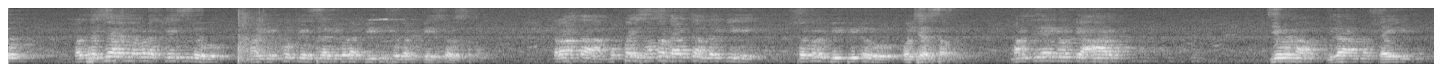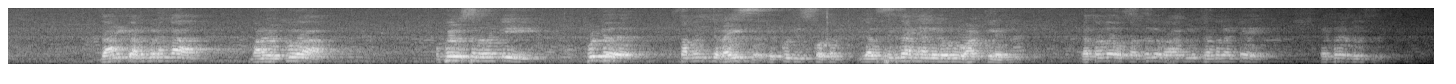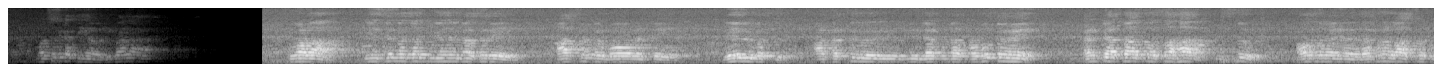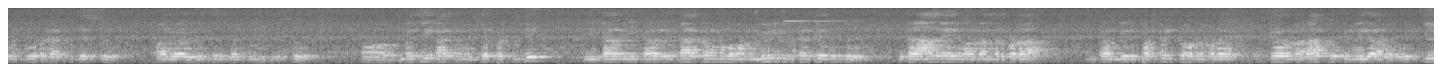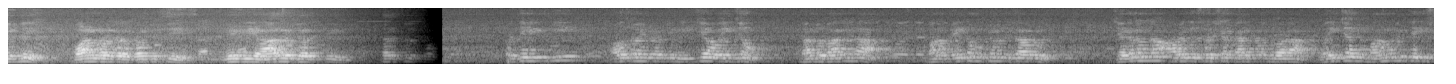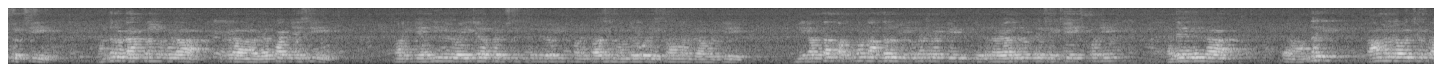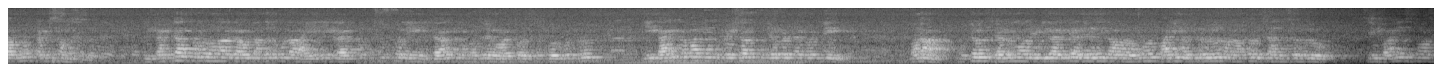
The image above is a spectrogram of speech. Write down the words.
పది సచివాలయంలో కూడా కేసులు మనకి ఎక్కువ కేసులు అన్నీ కూడా బీపీ షుగర్ కేసులు వస్తున్నాయి. తర్వాత ముప్పై సంవత్సరాలు దాటితే అందరికీ షుగర్ బీపీలు వచ్చేస్తాము మనం తినేటువంటి ఆహారం జీవన విధానం శైలి దానికి అనుగుణంగా మనం ఎక్కువ ఉపయోగిస్తున్నటువంటి ఫుడ్ సంబంధించి రైస్ ఎక్కువ తీసుకోవడం ఇవాళ సిరిధాన్యాలు ఎవరు వాడట్లేదు. గతంలో సజ్జలు రాగులు జొన్నలు అంటే పెద్దగా ఇవాళ ఏ చిన్న జబ్బు ఏదైనా సరే హాస్పిటల్ పోవాలంటే లేదు ఖర్చు ఆ ఖర్చు లేకుండా ప్రభుత్వమే కంటి అద్దాలతో సహా ఇస్తూ అవసరమైన రెఫరల్ హాస్పిటల్ కూడా రెఫర్ చేస్తూ వారి వారి వృద్ధులు జబ్బులు చేస్తూ మంచి కార్యక్రమం చేపట్టింది. ఈ ఈ ఈ కార్యక్రమంలో మన మీటింగ్ కంటే ముందు ఇక్కడ హాజరైన వాళ్ళందరూ కూడా ఇంకా మీరు పక్కన వాళ్ళని కూడా కేవలం రాకపోతే మీద వచ్చి వెళ్ళి వాళ్ళని కూడా పంపించి మీ ఈ ఆరోగ్యానికి ప్రతి వ్యక్తికి అవసరమైనటువంటి విద్య వైద్యం. దాంట్లో భాగంగా మన ప్రేత ముఖ్యమంత్రి గారు జగనన్న ఆరోగ్య సురక్ష కార్యక్రమం ద్వారా వైద్యాన్ని మన ముందుకు తీసుకొచ్చి అందరూ డాక్టర్లను కూడా ఇక్కడ ఏర్పాటు చేసి మనకి అన్ని వైద్య పరీక్షలు నిర్వహించి మన క్లాసులు మందులు కూడా ఇస్తూ ఉన్నారు కాబట్టి మీరంతా తప్పకుండా అందరూ మీకు ఉన్నటువంటి ఏదైనా వ్యాధులు ఉంటే చెక్ చేయించుకొని అదేవిధంగా అందరికీ కామన్గా వచ్చే ప్రాబ్లం కంటి సమస్యలు. ఈ కంటి ఉన్నారు కాబట్టి అందరూ కూడా అవన్నీ కార్యక్రమం చూసుకొని జాగ్రత్తగా మంచిగా వాడుకోవాల్సి కోరుకుంటూ ఈ కార్యక్రమాన్ని ప్రశాంతం చేపట్టినటువంటి మన ముఖ్యమంత్రి జగన్మోహన్ రెడ్డి గారికి అదేవిధంగా మన మాజీ మంత్రులు మన అందరూ శాసనసభ్యులు శ్రీ బాణి శ్రీనివాస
